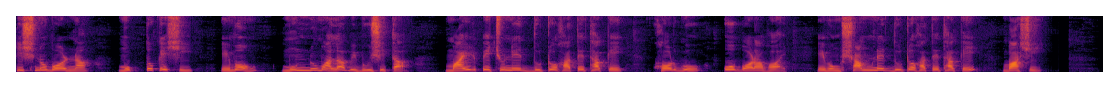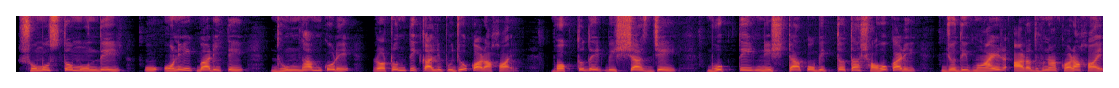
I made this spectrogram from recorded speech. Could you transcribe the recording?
কৃষ্ণবর্ণা, মুক্তকেশী এবং মুন্ডুমালা বিভূষিতা। মায়ের পেছনের দুটো হাতে থাকে খর্গ ও বরাভয় এবং সামনের দুটো হাতে থাকে বাঁশি। সমস্ত মন্দির ও অনেক বাড়িতে ধুমধাম করে রটন্তী কালী পুজো করা হয়। ভক্তদের বিশ্বাস যে ভক্তি নিষ্ঠা, পবিত্রতা সহকারে যদি মায়ের আরাধনা করা হয়,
